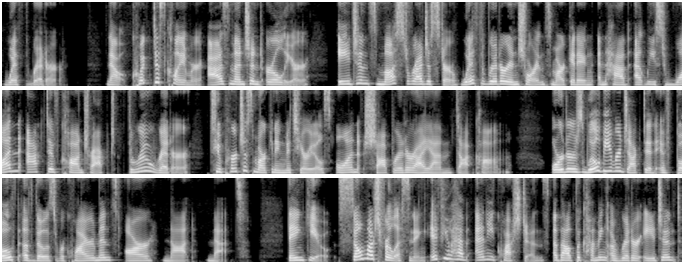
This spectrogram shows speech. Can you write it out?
with Ritter. Now, quick disclaimer as mentioned earlier, agents must register with Ritter Insurance Marketing and have at least one active contract through Ritter to purchase marketing materials on shopritterim.com. Orders will be rejected if both of those requirements are not met. Thank you so much for listening. If you have any questions about becoming a Ritter agent,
